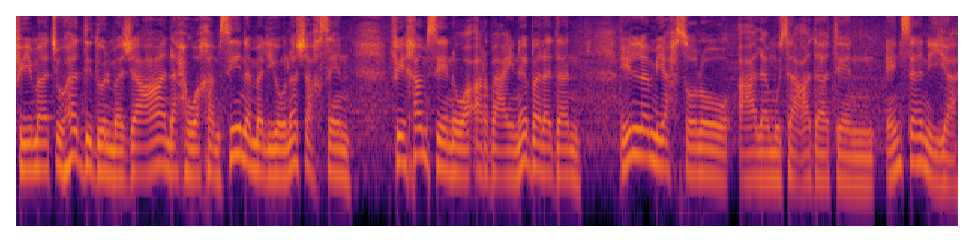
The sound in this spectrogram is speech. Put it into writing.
فيما تهدد المجاعة نحو 50 مليون شخص في 45 بلدا إن لم يحصلوا على مساعدات إنسانية.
